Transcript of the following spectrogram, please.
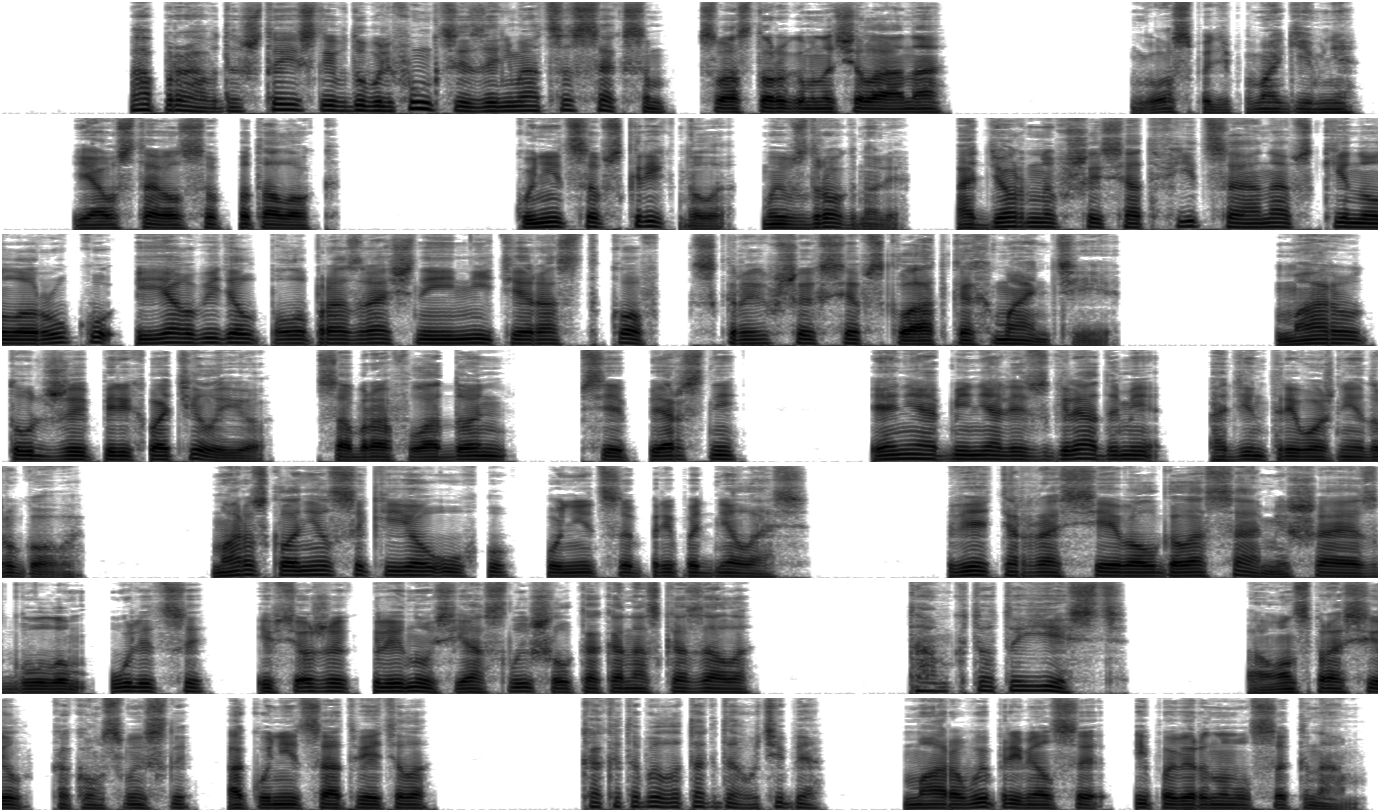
«А правда, что если в дубль функции заниматься сексом?» — с восторгом начала она. «Господи, помоги мне!» Я уставился в потолок. Куница вскрикнула, мы вздрогнули. Отдернувшись от Фица, она вскинула руку, и я увидел полупрозрачные нити ростков, скрывшихся в складках мантии. Мару тут же перехватил ее, собрав ладонь все перстни, и они обменялись взглядами, один тревожнее другого. Мару склонился к ее уху, куница приподнялась. Ветер рассеивал голоса, мешая с гулом улицы, и все же, клянусь, я слышал, как она сказала «Там кто-то есть». А он спросил, в каком смысле? А куница ответила, «Как это было тогда у тебя?» Мару выпрямился и повернулся к нам.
